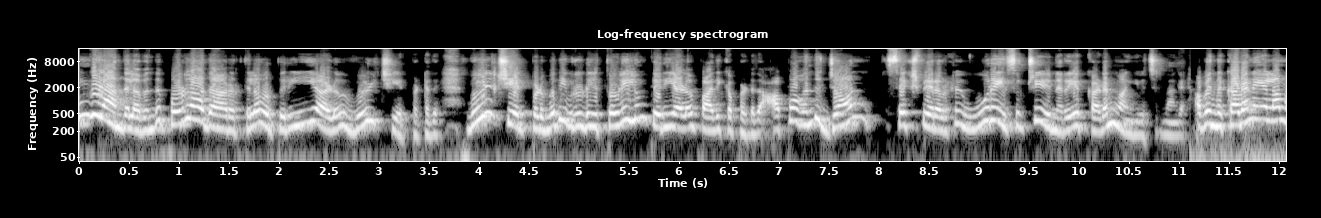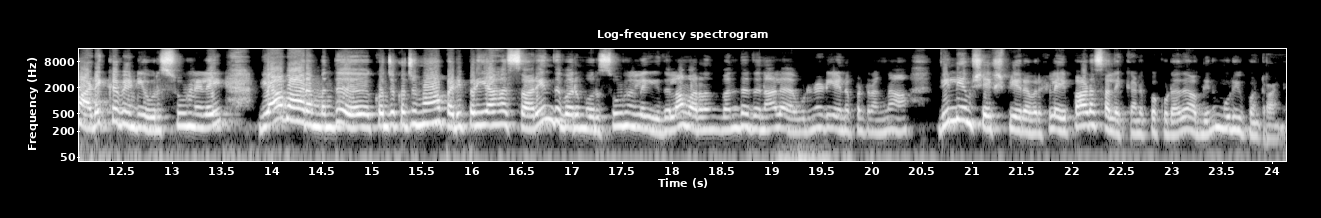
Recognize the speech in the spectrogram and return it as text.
இங்கிலாந்துல வந்து பொருளாதாரத்துல ஒரு பெரிய அளவு வீழ்ச்சி ஏற்பட்டது. வீழ்ச்சி ஏற்படும் போது இவருடைய தொழிலும் பெரிய அளவு பாதிக்கப்பட்டது. அப்போ வந்து ஜான் ஷேக்ஸ்பியர் அவர்கள் ஊரை சுற்றி நிறைய கடன் வாங்கி வச்சிருந்தாங்க. அப்போ இந்த கடனை எல்லாம் அடைக்க வேண்டிய ஒரு சூழ்நிலை வியாபாரம் வந்து கொஞ்சம் கொஞ்சமா படிப்படியாக சரிந்து வரும் ஒரு சூழ்நிலை இதெல்லாம் வர வந்ததுனால உடனடியாக என்ன பண்றாங்கன்னா வில்லியம் ஷேக்ஸ்பியர் அவர்களை பாடசாலைக்கு அனுப்பக்கூடாது அப்படின்னு முடிவு பண்றாங்க.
